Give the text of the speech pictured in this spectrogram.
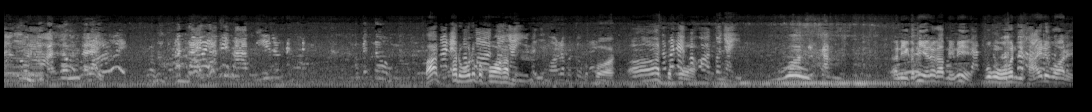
ต้มกับคนก็ได้อันใดที่หาปีนึงเอาไปต้มปลาปลาโดูหรือปลาคอครับพอแล้วมาต้มพออ๋อถ้าปไม่ลาได้คอปลาคอตัวใหญ่อันนี้ก็มีด้วยครับนี่นี่โอ้โหเพิ่นสิขายด้วยบ่นี่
